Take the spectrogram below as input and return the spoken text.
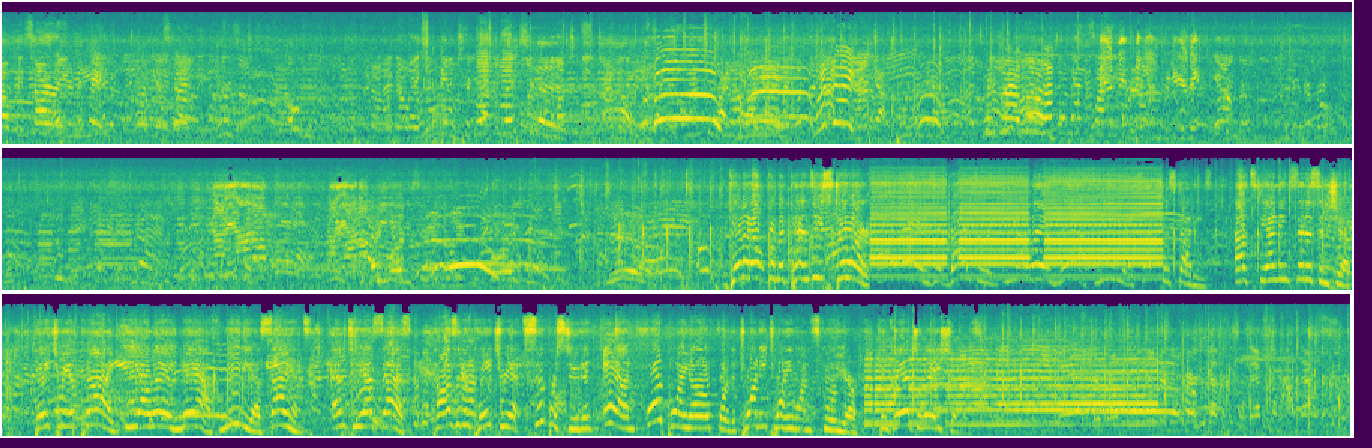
Okay, sorry. Like, Give it up for Mackenzie Stewart. Advisory, ELA, Math, Media, Social Studies, Outstanding Citizenship, Patriot Pride, ELA, Math, Media, Science, MTSS, Positive Patriot, Super Student, and 4.0 for the 2021 school year. Congratulations. Are together, so that's coming out now.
